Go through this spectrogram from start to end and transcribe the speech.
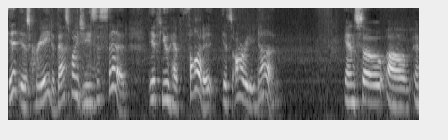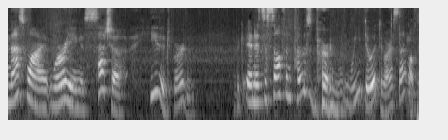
it is created. That's why Jesus said, if you have thought it, it's already done. And so, um, and that's why worrying is such a huge burden. And it's a self imposed burden. We do it to ourselves.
